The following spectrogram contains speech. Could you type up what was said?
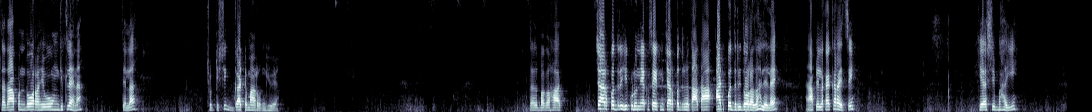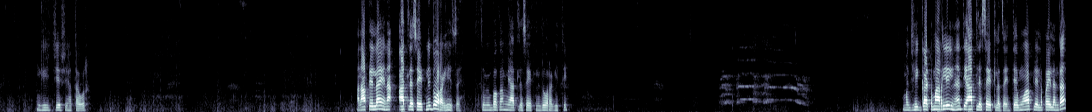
तर आता आपण दोरा हे होऊन घेतलाय ना त्याला छोटीशी गाठ मारून घेऊया. तर बघा हा चार पदरी इकडून एका साईडने चार पदरी होता. आता हा आठ पदरी दोरा झालेला आहे. आणि आपल्याला काय करायचं आहे ही अशी भाई घ्यायची अशी हातावर. आणि आपल्याला आहे ना आतल्या साईडने दोरा घ्यायचा आहे तर तुम्ही बघा मी आतल्या साईडने दोरा घेते. म्हणजे ही गाठ मारलेली ना ती आतल्या साईडला जाईल त्यामुळं आपल्याला पहिल्यांदा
